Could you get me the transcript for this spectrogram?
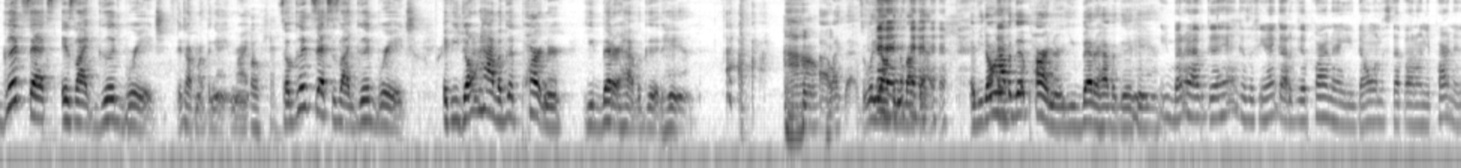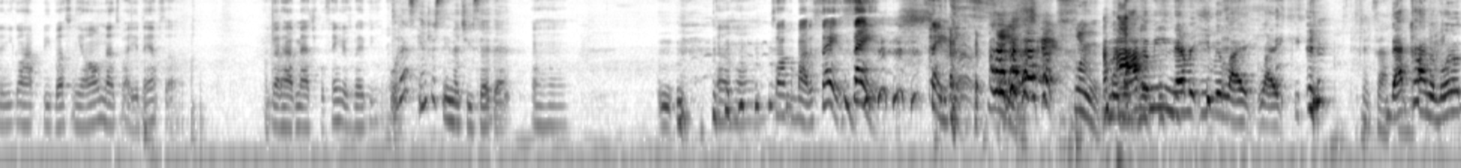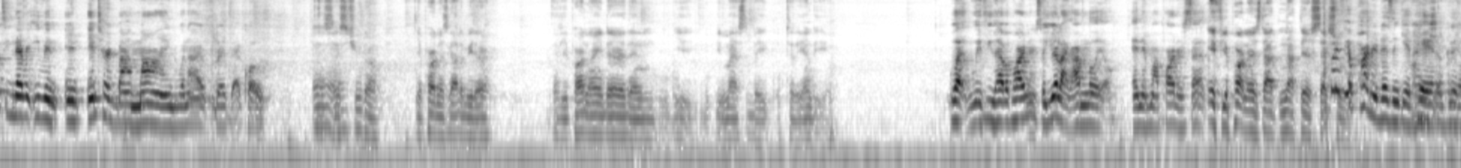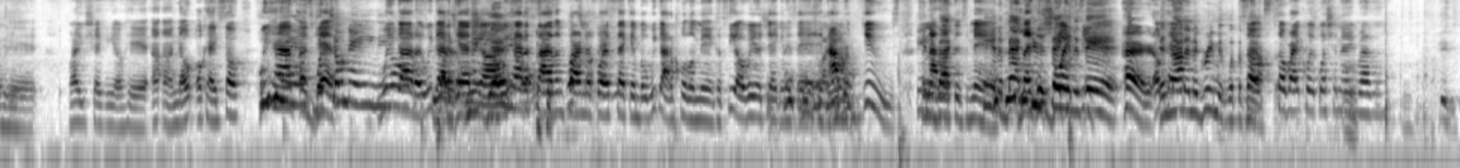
"Good sex is like good bridge." They're talking about the game, right? Okay. So, good sex is like good bridge. If you don't have a good partner, you'd better have a good hand. I like that. So, what do y'all think about that? If you don't have a good partner, you better have a good hand. You better have a good hand because if you ain't got a good partner and you don't want to step out on your partner, then you're going to have to be busting your own nuts by your damn self. You got to have magical fingers, baby. Well, that's interesting that you said that. Mm-hmm. Mhm. Talk about it. Say it. Say it. Say it again. Say it. Monogamy never even like like Exactly. that kind of loyalty never even in, entered my mind when I read that quote. It's, it's true though. Your partner's got to be there. If your partner ain't there, then you you masturbate to the end of you. Like if you have a partner, so you're like I'm loyal, and if my partner sucks, If your partner is not not there what sexually, if your partner doesn't give Why you head or good head? head? Why are you shaking your head? Uh uh Nope. Okay, so we you have is? a What's guest. your name, We yo? got a we We got got a a guest, name, y'all. yes. We had a silent partner for a second, but we got to pull him in because he over here shaking his head, and Like, I refuse He to in the not back- let this man he in the back let his shaking voice his be head heard. Okay. And not in agreement with the so pastor. so right quick, what's your name, brother? Petey.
